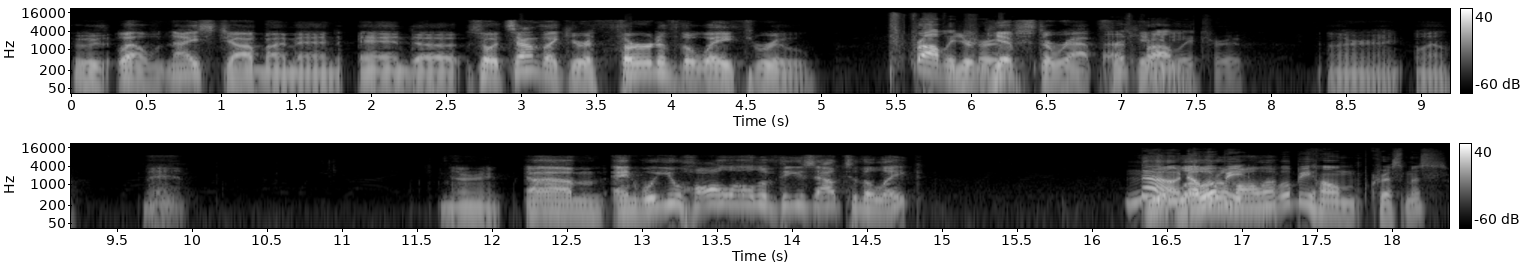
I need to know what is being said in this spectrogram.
Who's well? Nice job, my man. And uh, so it sounds like you're a third of the way through It's probably your true. gifts to wrap for That's Katie. probably true. All right. Well, man. All right. Um, and will you haul all of these out to the lake? No, You'll no, we'll 'em be all up? we'll be home Christmas.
